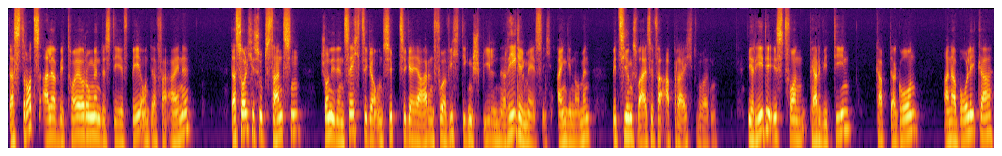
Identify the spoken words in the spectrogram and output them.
dass trotz aller Beteuerungen des DFB und der Vereine, dass solche Substanzen schon in den 60er und 70er Jahren vor wichtigen Spielen regelmäßig eingenommen bzw. verabreicht wurden. Die Rede ist von Pervitin, Captagon, Anabolika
